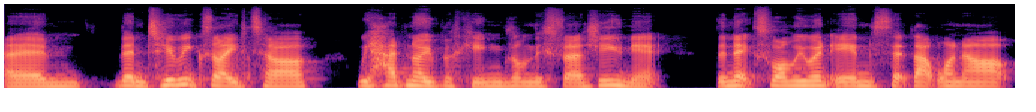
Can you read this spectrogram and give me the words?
Um, then two weeks later, we had no bookings on this first unit. The next one we went in, set that one up.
